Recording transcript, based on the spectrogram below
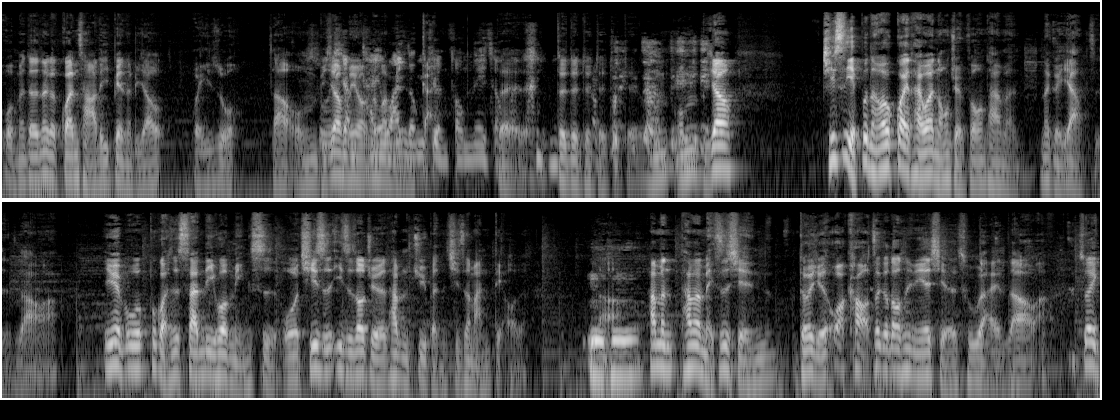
我们的那个观察力变得比较微弱。啊，我们比较没有那么敏感。对对对对对对对，我们我们比较，其实也不能够怪台湾龙卷风他们那个样子，你知道吗？因为不不管是三立或明视，我其实一直都觉得他们剧本其实蛮屌的。嗯哼，他们他们每次写都会觉得哇靠，这个东西你也写得出来，你知道吗？所以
